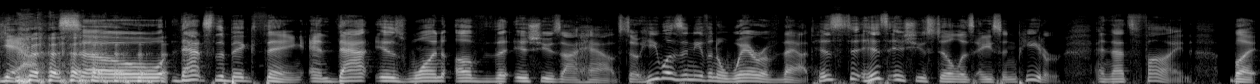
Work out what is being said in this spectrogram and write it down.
Yeah. so that's the big thing. And that is one of the issues I have. So he wasn't even aware of that. His his issue still is Ace and Peter, and that's fine. But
